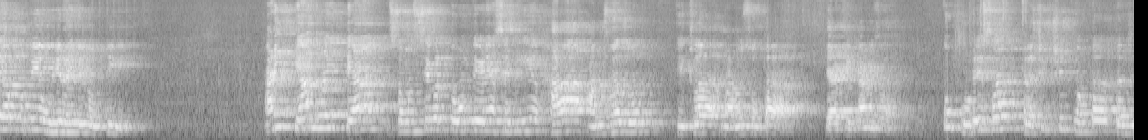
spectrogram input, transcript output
यापूर्वी उभी राहिली नव्हती. आणि त्यामुळे त्या समस्येवर तोंड देण्यासाठी हा आमचा जो तिथला माणूस होता त्या ठिकाणचा तो पुरेसा प्रशिक्षित नव्हता तर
